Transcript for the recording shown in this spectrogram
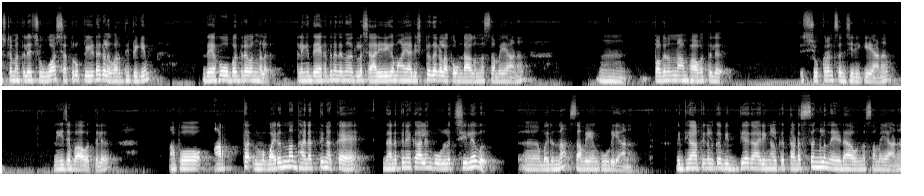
അഷ്ടമത്തിലെ ചൊവ്വ ശത്രു പീഡകൾ വർദ്ധിപ്പിക്കും. ദേഹോപദ്രവങ്ങൾ അല്ലെങ്കിൽ ദേഹത്തിന് എന്തെങ്കിലും ശാരീരികമായ അരിഷ്ടതകളൊക്കെ ഉണ്ടാകുന്ന സമയമാണ് പതിനൊന്നാം ഭാവത്തിൽ ശുക്രൻ സഞ്ചരിക്കുകയാണ് നീചഭാവത്തിൽ അപ്പോൾ അർത്ഥ വരുന്ന ധനത്തിനൊക്കെ ധനത്തിനേക്കാളും കൂടുതൽ ചിലവ് വരുന്ന സമയം കൂടിയാണ്. വിദ്യാർത്ഥികൾക്ക് വിദ്യ കാര്യങ്ങൾക്ക് തടസ്സങ്ങൾ നേടാവുന്ന സമയമാണ്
